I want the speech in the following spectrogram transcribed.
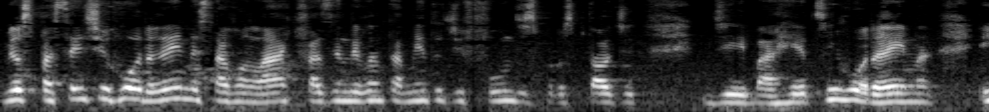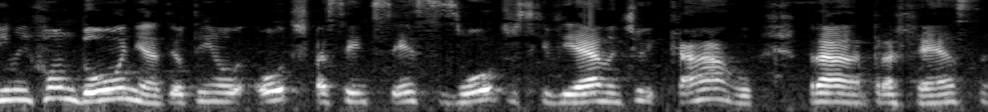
Meus pacientes de Roraima estavam lá, que faziam levantamento de fundos para o Hospital de, de Barretos, em Roraima. Em Rondônia, eu tenho outros pacientes, esses outros que vieram de carro para a festa.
